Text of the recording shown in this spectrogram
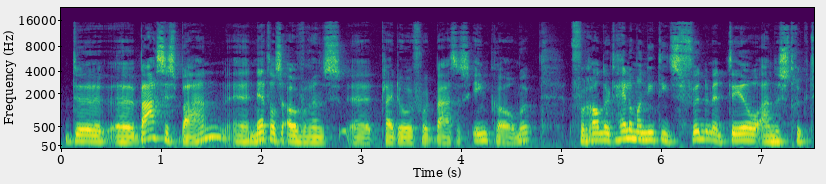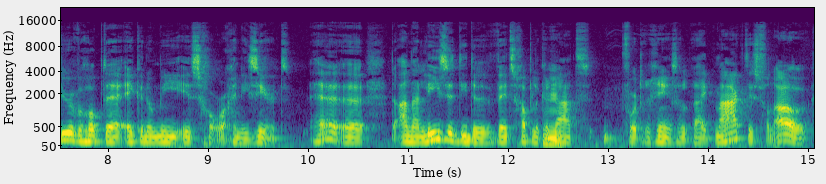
de eh, basisbaan, eh, net als overigens eh, het pleidooi voor het basisinkomen, verandert helemaal niet iets fundamenteel aan de structuur waarop de economie is georganiseerd. Hè, eh, de analyse die de Wetenschappelijke Hmm. Raad voor het regeringsbeleid maakt, is van: oh, we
